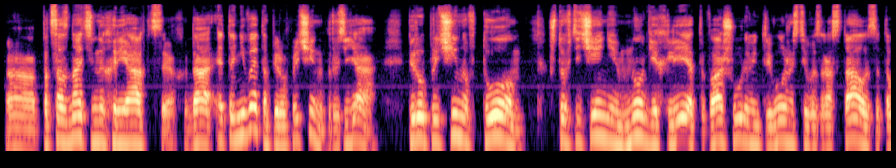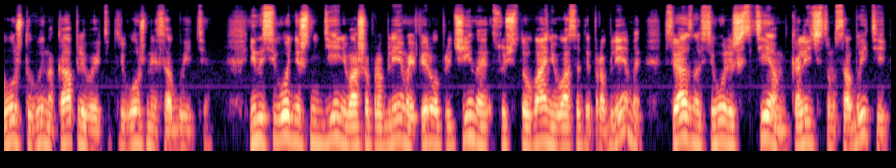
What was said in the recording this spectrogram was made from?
а, подсознательных реакциях. Да, это не в этом первопричина, друзья. Первопричина в том, что в течение многих лет ваш уровень тревожности возрастал из-за того, что вы накапливаете тревожные события. И на сегодняшний день ваша проблема и первопричина существования у вас этой проблемы связана всего лишь с тем количеством событий,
